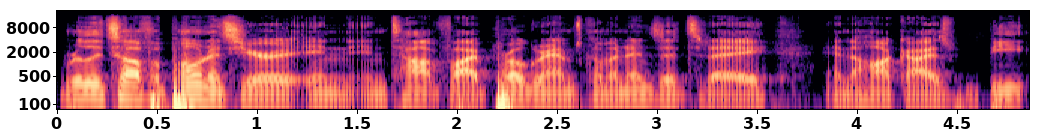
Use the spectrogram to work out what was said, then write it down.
really tough opponents here in, in top five programs coming into today, and the Hawkeyes beat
